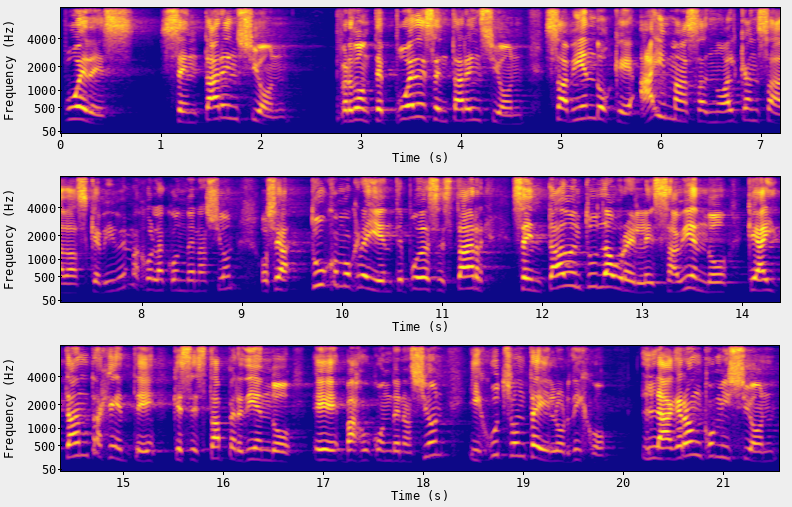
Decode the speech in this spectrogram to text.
puedes sentar en Sión perdón, te puedes sentar en Sión sabiendo que hay masas no alcanzadas que viven bajo la condenación. O sea, tú como creyente puedes estar sentado en tus laureles sabiendo que hay tanta gente que se está perdiendo eh, bajo condenación. Y Hudson Taylor dijo, la gran comisión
